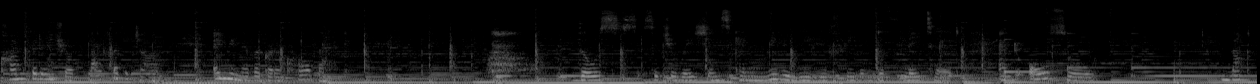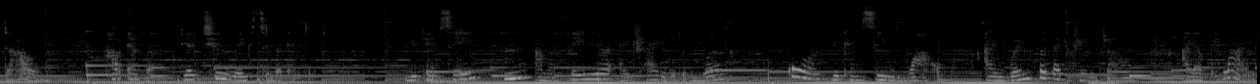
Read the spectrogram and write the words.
confident, you applied for the job, and you never got a call back. Those situations can really leave you feeling deflated and also knocked down. However, there are two ways to look at it. You can say, hmm, I'm a failure, I tried, it didn't work. Or you can say, wow, I went for that dream job, I applied.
